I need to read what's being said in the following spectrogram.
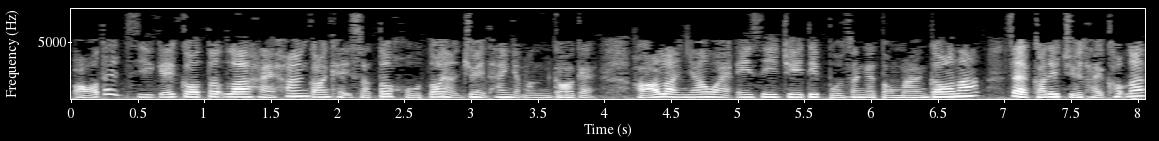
我哋自己覺得啦，係香港其實都好多人中意聽日文歌嘅，可能因為 ACG 啲本身嘅動漫歌啦，即係嗰啲主題曲啦，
